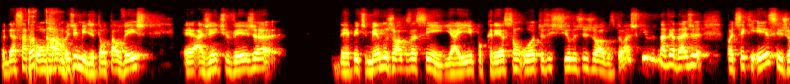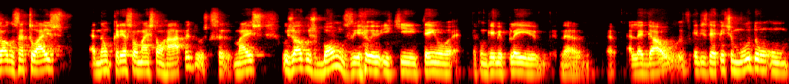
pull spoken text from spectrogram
dessa Total. compra de mídia. Então talvez é, a gente veja de repente menos jogos assim, e aí pô, cresçam outros estilos de jogos. Então acho que na verdade pode ser que esses jogos atuais não cresçam mais tão rápido, mas os jogos bons e, e que têm um gameplay né, é legal, eles de repente mudam um,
